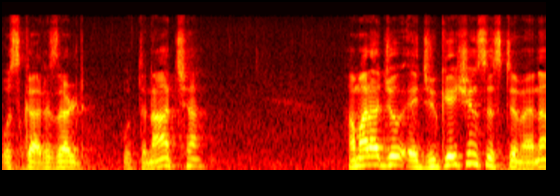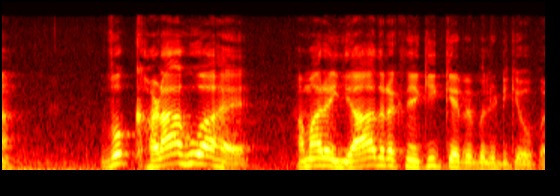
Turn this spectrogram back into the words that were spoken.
उसका रिज़ल्ट उतना अच्छा. हमारा जो एजुकेशन सिस्टम है ना, वो खड़ा हुआ है हमारे याद रखने की कैपेबिलिटी के ऊपर.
